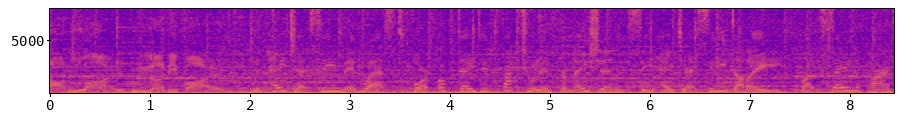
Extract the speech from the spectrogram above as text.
on Live 95. With HSE Midwest. For updated factual information, see hse.ie. By staying apart,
